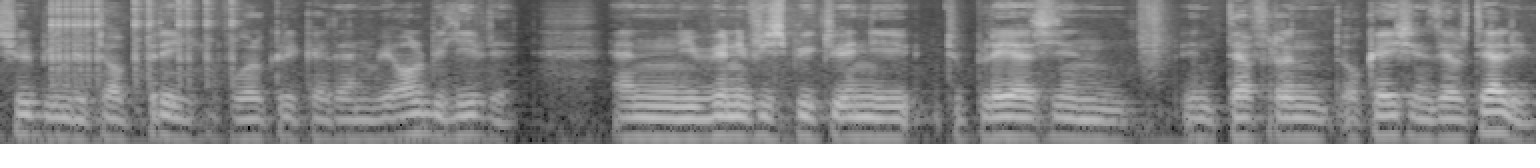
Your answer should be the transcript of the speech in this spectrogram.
should be in the top three of world cricket, and we all believed it. And even if you speak to any to players in in different occasions, they'll tell you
